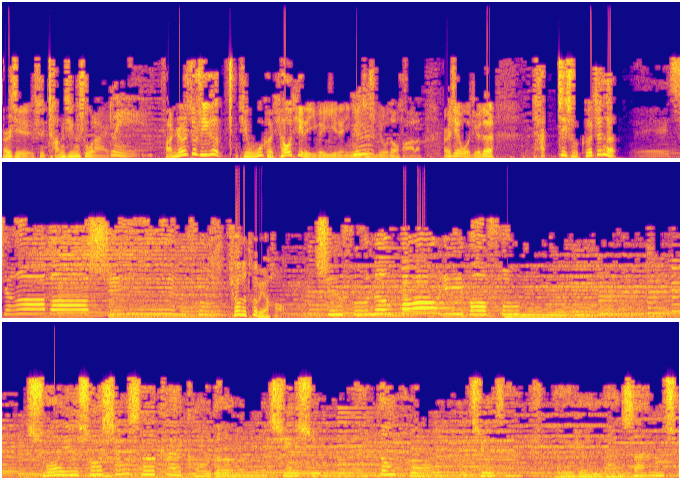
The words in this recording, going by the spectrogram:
而且是常青树来的。对，反正就是一个挺无可挑剔的一个艺人，应该嗯就是刘德华了。而且我觉得他这首歌真的回家吧，幸福，挑的特别好。幸福能抱一抱父母，说一说羞涩开口的情书，灯火就在不远阑珊处。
